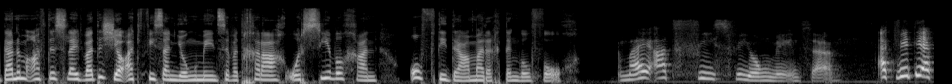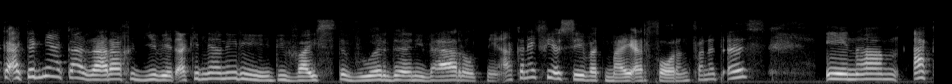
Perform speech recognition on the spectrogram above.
Dan om af te sluit, wat is jou advies aan jong mense wat graag oor see wil gaan of die drama rigting wil volg? My advies vir jong mense. Ek weet nie ek ek dink nie ek kan regtig jy weet, ek het nou nie die die wysste woorde in die wêreld nie. Ek kan net vir jou sê wat my ervaring van dit is. En ehm um, ek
